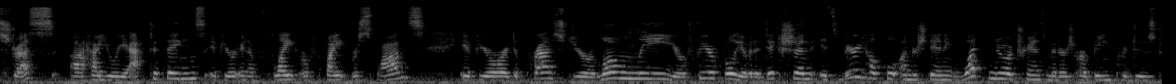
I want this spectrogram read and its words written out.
stress, uh, how you react to things, if you're in a flight or fight response, if you're depressed, you're lonely, you're fearful, you have an addiction, it's very helpful understanding what neurotransmitters are being produced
